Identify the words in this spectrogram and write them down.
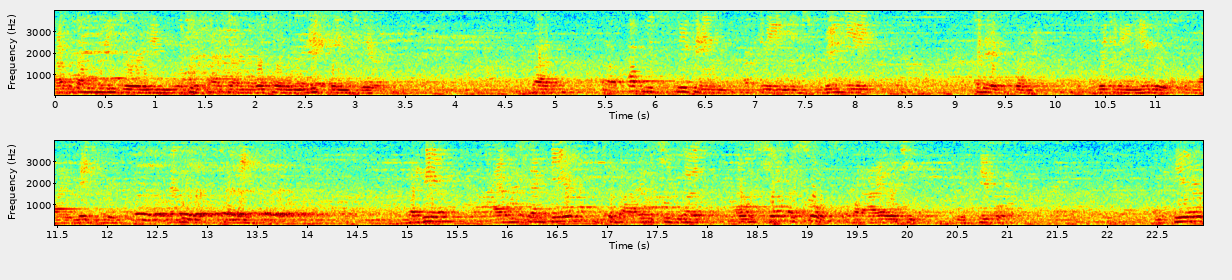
I've done major in material science and also electrical engineering. But uh, public speaking actually is really headache for me, especially in English. My native language is Chinese. But here, I will stand here to talk about IoT because I will share my thoughts about IoT with people. And here,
